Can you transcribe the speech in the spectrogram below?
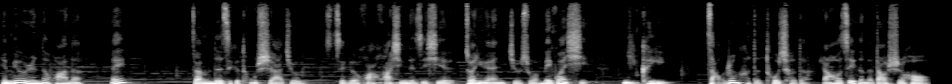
也没有人的话呢，哎。咱们的这个同事啊，就这个华华兴的这些专员就说没关系，你可以找任何的拖车的，然后这个呢，到时候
